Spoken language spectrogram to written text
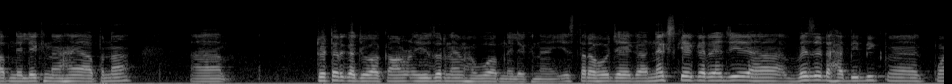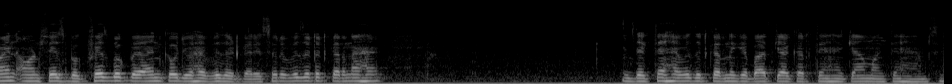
आपने लिखना है अपना आ, ट्विटर का जो अकाउंट यूज़र नेम है, वो आपने लिखना है। इस तरह हो जाएगा। नेक्स्ट क्या कर रहे हैं? जी visit Habibi coin on Facebook Facebook पे इनको जो है विज़िट करें। सिर्फ़ विज़िट करना है। देखते हैं विज़िट करने के बाद क्या करते हैं, क्या मांगते हैं हमसे।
